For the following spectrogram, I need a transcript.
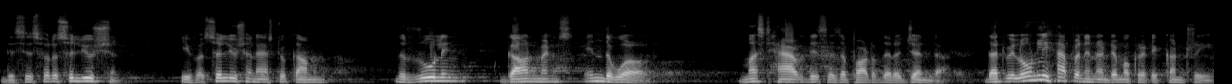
This is for a solution. If a solution has to come, the ruling governments in the world must have this as a part of their agenda. That will only happen in a democratic country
